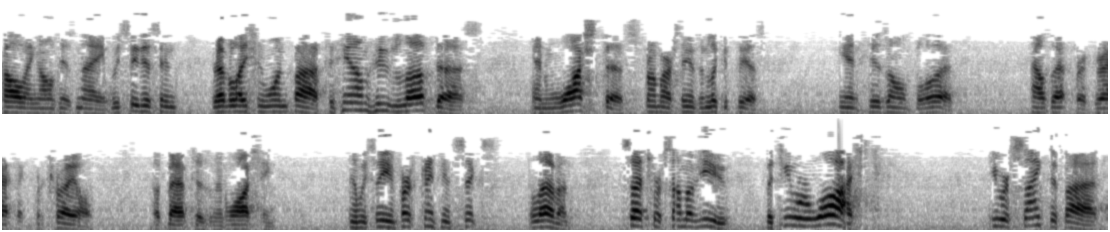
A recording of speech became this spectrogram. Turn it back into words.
calling on His name. We see this in Revelation 1 5. To Him who loved us and washed us from our sins, and look at this, in His own blood. How's that for a graphic portrayal of baptism and washing? And we see in 1 Corinthians 6 11, such were some of you, but you were washed, you were sanctified,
